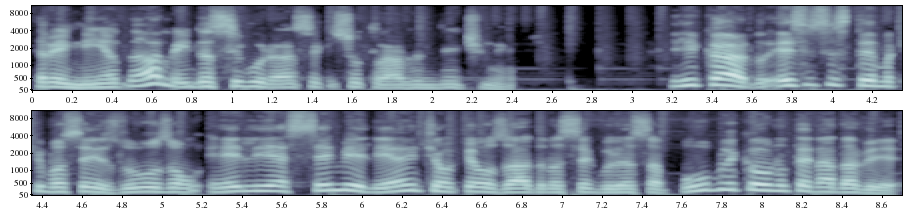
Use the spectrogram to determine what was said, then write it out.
tremenda, além da segurança que isso traz, evidentemente. Ricardo, esse sistema que vocês usam, ele é semelhante ao que é usado na segurança pública ou não tem nada a ver?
